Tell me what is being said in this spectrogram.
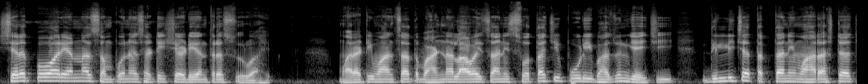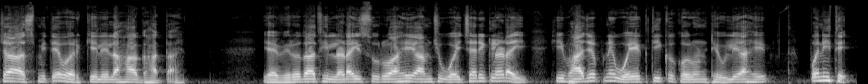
शरद पवार यांना संपवण्यासाठी षडयंत्र सुरू आहे मराठी माणसात भांडणं लावायचं आणि स्वतःची पोळी भाजून घ्यायची दिल्लीच्या तख्ताने महाराष्ट्राच्या अस्मितेवर केलेला हा घात आहे. या विरोधात ही लढाई सुरू आहे. आमची वैचारिक लढाई ही भाजपने वैयक्तिक करून ठेवली आहे. पण इथे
